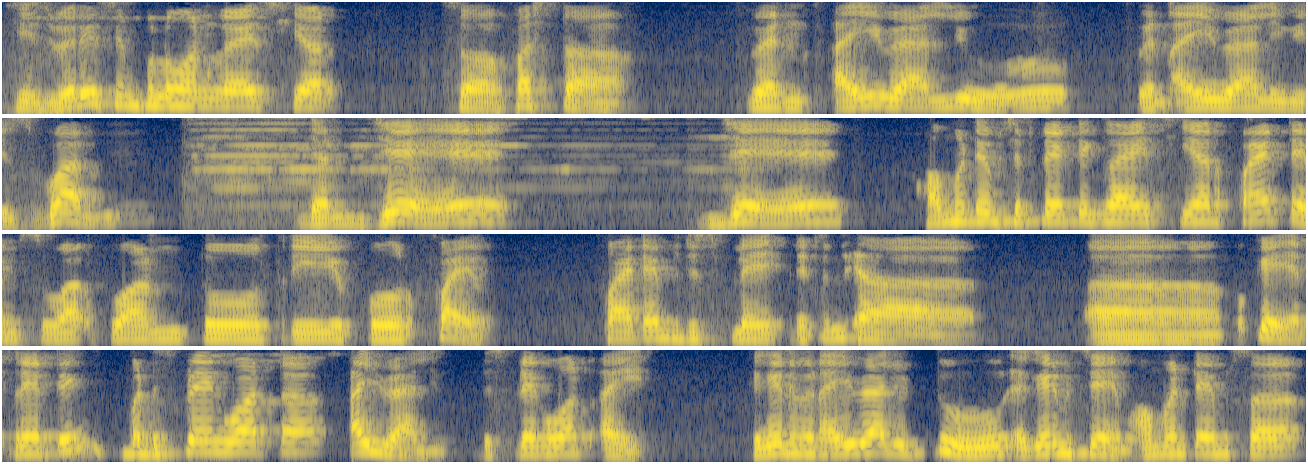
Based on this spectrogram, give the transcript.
this is very simple one guys here. So first uh, when i value when i value is 1 then j j how many times iterating guys here? 5 times. One, two, three, four, five. five 5 times display return uh, uh, okay iterating but displaying what uh, i value? Displaying what i? Again when i value 2 again same. How many times uh,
